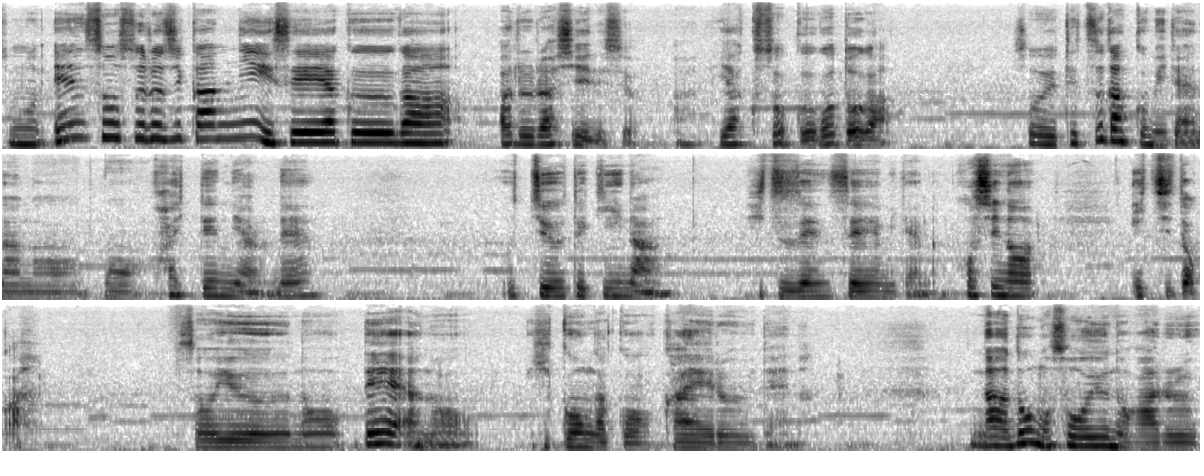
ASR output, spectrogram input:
その演奏する時間に制約があるらしいですよ。約束事が。そういう哲学みたいなのも入ってんねやろね。宇宙的な必然性みたいな。星の位置とか。そういうのであの弾く音楽を変えるみたいな。などうもそういうのがある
